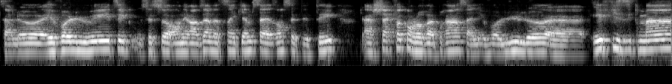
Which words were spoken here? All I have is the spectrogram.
ça l'a évolué. C'est ça, on est rendu à notre cinquième saison cet été à chaque fois qu'on le reprend, ça évolue là, euh, et physiquement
